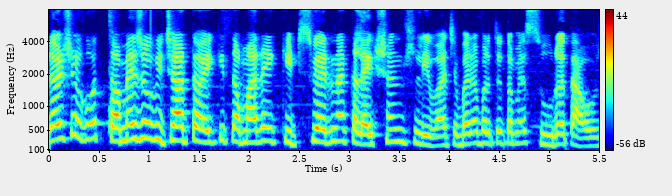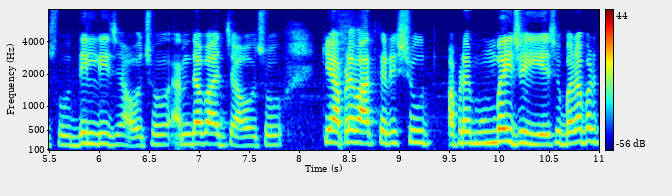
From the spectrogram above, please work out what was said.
દર્શકો, તમે જો વિચારતા હોય કે તમારે કિડ્સવેરના કલેક્શન્સ લેવા છે, બરાબર? તો તમે સુરત આવો છો, દિલ્હી જાઓ છો, અમદાવાદ જાઓ છો, કે આપણે વાત કરીશું, આપણે મુંબઈ જઈએ છીએ, બરાબર?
